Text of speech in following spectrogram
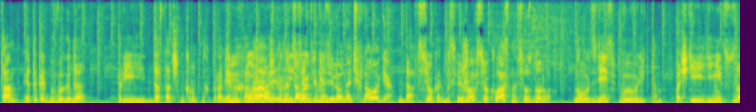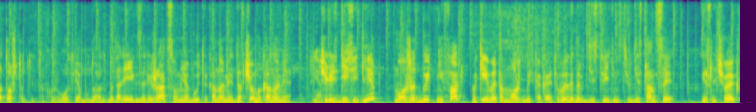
Там это как бы выгода при достаточно крупных И пробегах. тоже, она можно сказать, довольно-таки зеленая технология. Да, все как бы свежо, все классно, все здорово. Но вот здесь вывалить там почти единицу за то, что ты такой, вот я буду от батареек заряжаться, у меня будет экономия. Да в чем экономия? Нет. Через 10 лет, может быть, не факт. Окей, в этом может быть какая-то выгода в действительности, в дистанции, если человек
